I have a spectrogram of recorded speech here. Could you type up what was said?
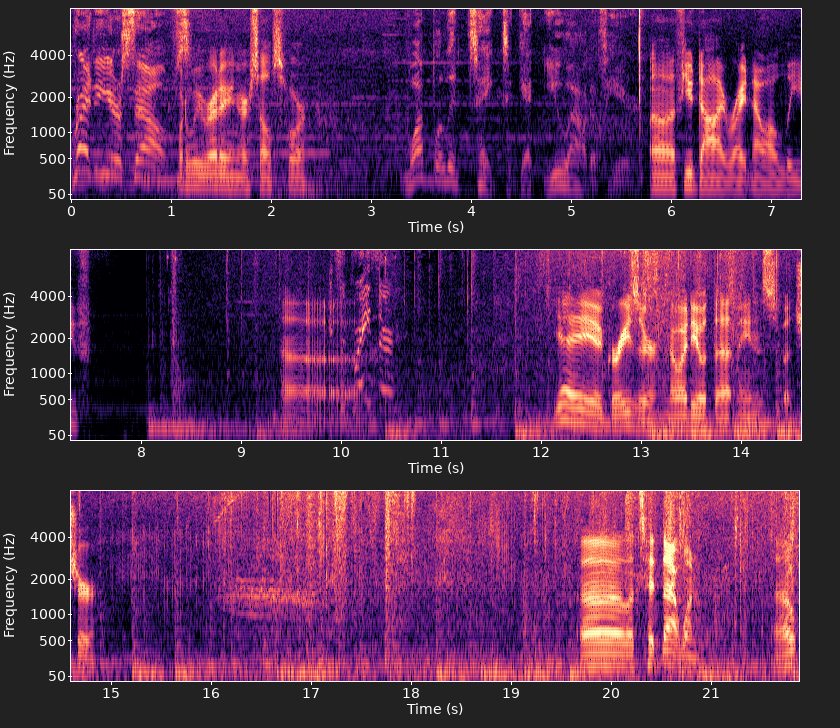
ready yourselves. What are we readying ourselves for? What will it take to get you out of here? Uh, if you die right now, I'll leave. Uh, Razor. yay, a grazer. No idea what that means, but sure. Uh, let's hit that one. Oh.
